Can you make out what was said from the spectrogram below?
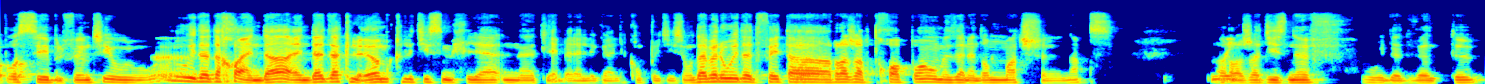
بوسيبل فهمتي. والوداد اخو عندها عندها ذاك العمق اللي تيسمح لها انها تلعب على كاع لي كومبيتيسيون دابا الوداد فايته الرجاء ب 3 بوان ومازال عندهم ماتش ناقص. الرجاء 19 وداد 22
